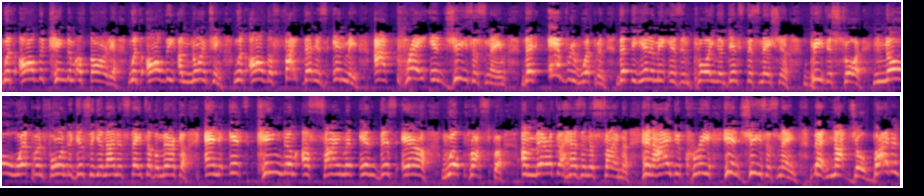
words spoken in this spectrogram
with all the kingdom authority, with all the anointing, with all the fight that is in me, I pray in Jesus' Jesus' name that every weapon that the enemy is employing against this nation be destroyed. No weapon formed against the United States of America and its kingdom assignment in this era will prosper. America has an assignment, and I decree in Jesus' name that not Joe Biden,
